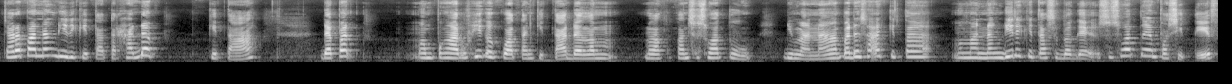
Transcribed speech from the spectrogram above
cara pandang diri kita terhadap kita dapat mempengaruhi kekuatan kita dalam melakukan sesuatu di mana pada saat kita memandang diri kita sebagai sesuatu yang positif,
